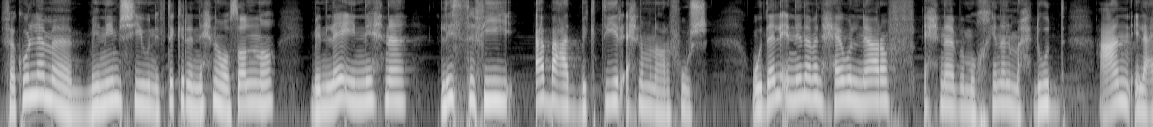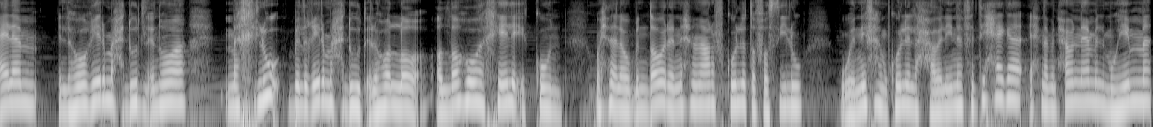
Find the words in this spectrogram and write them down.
فكل ما بنمشي ونفتكر إن إحنا وصلنا بنلاقي إن إحنا لسه في أبعد بكتير إحنا ما نعرفوش. وده لأننا بنحاول نعرف إحنا بمخنا المحدود عن العالم اللي هو غير محدود لأن هو مخلوق بالغير محدود اللي هو الله. الله هو خالق الكون. وإحنا لو بندور إن إحنا نعرف كل تفاصيله ونفهم كل اللي حوالينا فدي حاجة إحنا بنحاول نعمل مهمة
